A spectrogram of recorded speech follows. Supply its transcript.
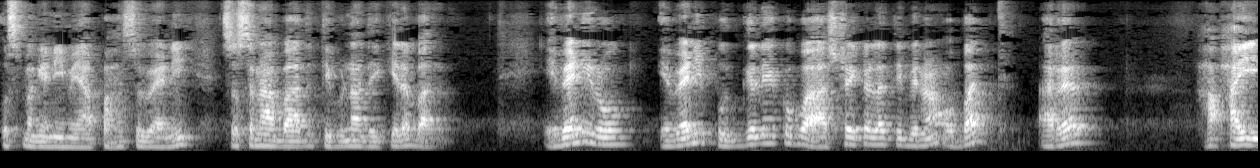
උස්ම ගැනීමේ අපහසු වැනි සොසනාබාධ තිබුණාද කියලා බලන්න. එවැනි රෝග එවැනි පුද්ගලයෙකු ඔබ ආශ්‍රය කරලා තිබෙනවා ඔබත් අර හයි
